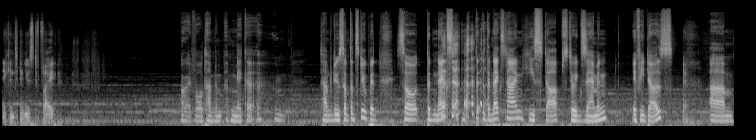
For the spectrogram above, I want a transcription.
He continues to fight. All right, Vol, time to make a time to do something stupid. So the next the, the next time he stops to examine, if he does, Yeah. um,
